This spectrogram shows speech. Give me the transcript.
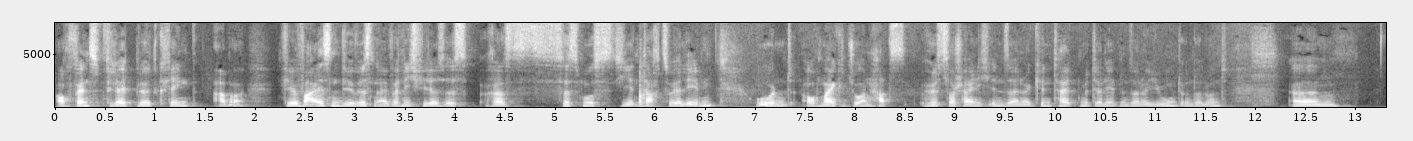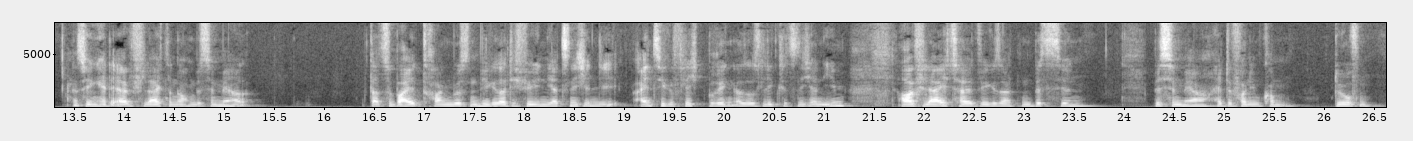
auch wenn es vielleicht blöd klingt, aber wir weisen, wir wissen einfach nicht, wie das ist, Rassismus jeden Tag zu erleben. Und auch Michael Jordan hat es höchstwahrscheinlich in seiner Kindheit miterlebt, in seiner Jugend und und und. Ähm, deswegen hätte er vielleicht dann noch ein bisschen mehr dazu beitragen müssen. Wie gesagt, ich will ihn jetzt nicht in die einzige Pflicht bringen, also es liegt jetzt nicht an ihm, aber vielleicht halt, wie gesagt, ein bisschen, bisschen mehr hätte von ihm kommen dürfen.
